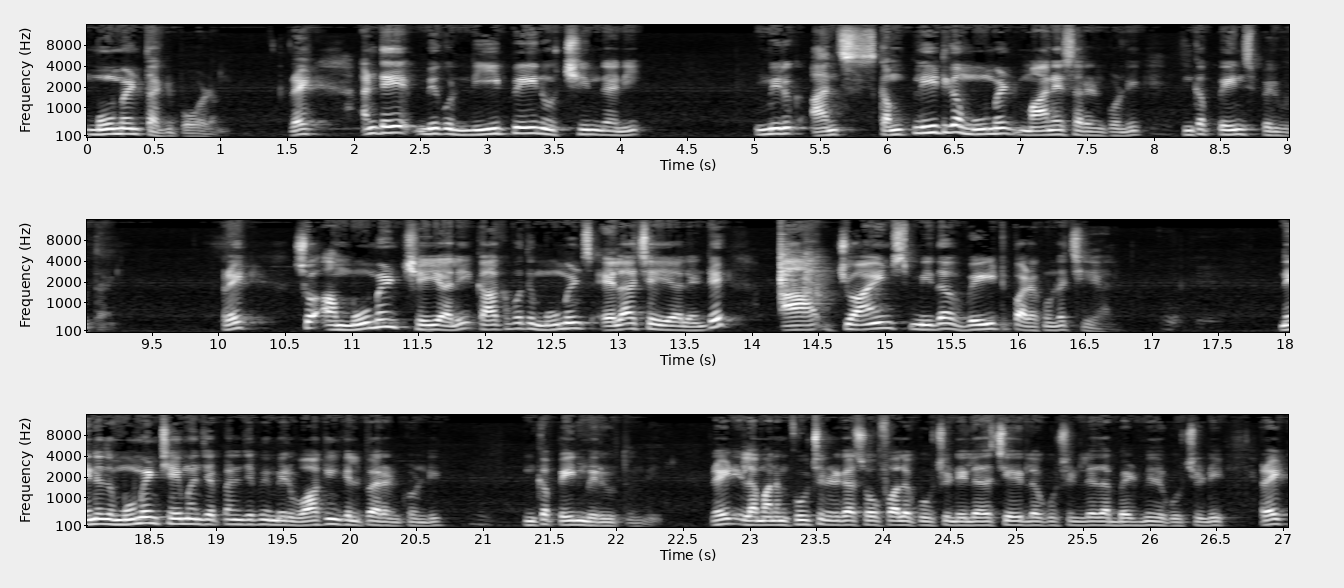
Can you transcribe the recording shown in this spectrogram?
మూమెంట్ తగ్గిపోవడం రైట్ అంటే మీకు నీ పెయిన్ వచ్చిందని మీరు అన్స్ కంప్లీట్గా మూమెంట్ మానేశారనుకోండి ఇంకా పెయిన్స్ పెరుగుతాయి రైట్ సో ఆ మూమెంట్ చేయాలి కాకపోతే మూమెంట్స్ ఎలా చేయాలి అంటే ఆ జాయింట్స్ మీద వెయిట్ పడకుండా చేయాలి. నేను ఏదో మూమెంట్ చేయమని చెప్పని చెప్పి మీరు వాకింగ్కి వెళ్ళిపోయారనుకోండి ఇంకా పెయిన్ పెరుగుతుంది. రైట్? ఇలా మనం కూర్చున్నట్టుగా సోఫాలో కూర్చుండి లేదా చైర్లో కూర్చుండి లేదా బెడ్ మీద కూర్చుండి రైట్?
